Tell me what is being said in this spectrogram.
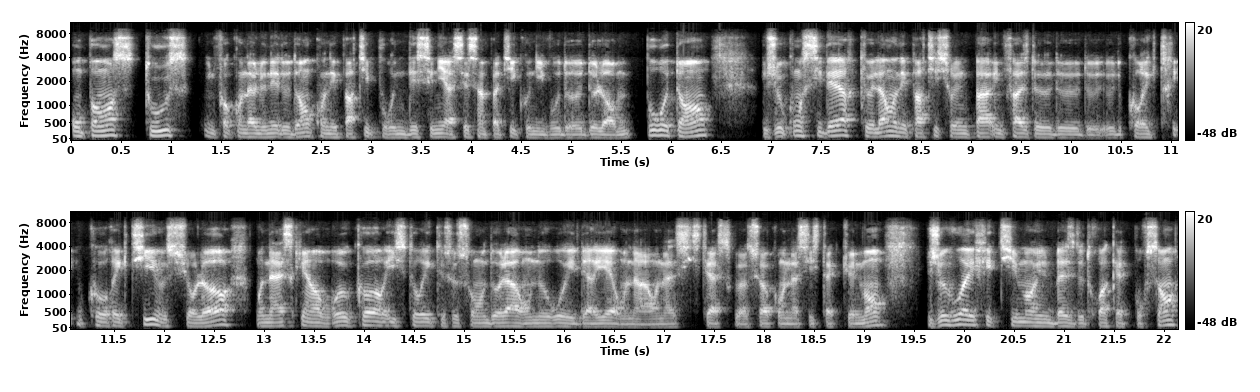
on pense tous, une fois qu'on a le nez dedans, qu'on est parti pour une décennie assez sympathique au niveau de, de l'or. Pour autant, je considère que là, on est parti sur une, phase de, corrective sur l'or. On a inscrit un record historique, que ce soit en dollars, en euros, et derrière, on a, on a assisté à ce, à ce qu'on assiste actuellement. Je vois effectivement une baisse de 3-4%.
